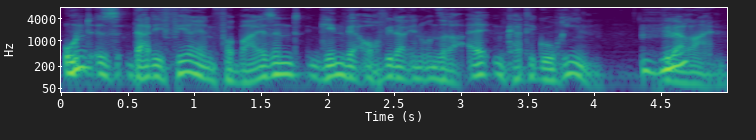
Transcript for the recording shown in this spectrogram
Und es, da die Ferien vorbei sind, gehen wir auch wieder in unsere alten Kategorien wieder rein.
